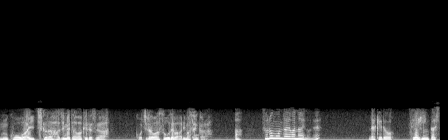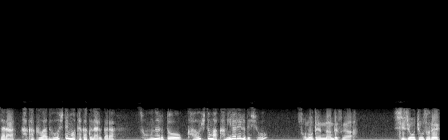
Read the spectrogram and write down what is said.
向こうは一から始めたわけですが、こちらはそうではありませんから。あ、その問題はないのね。だけど、製品化したら価格はどうしても高くなるから、そうなると買う人が限られるでしょ？その点なんですが、市場調査で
